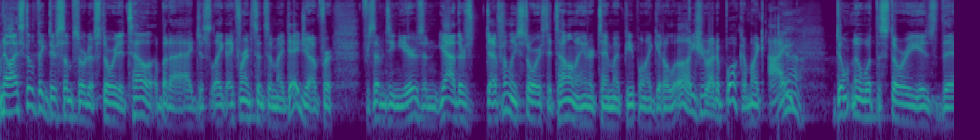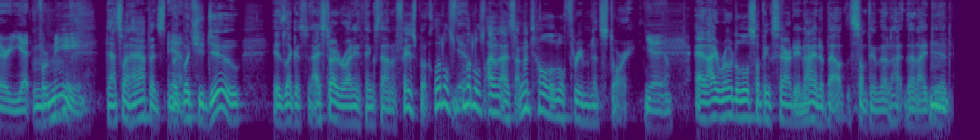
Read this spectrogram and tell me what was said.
No, I still think there's some sort of story to tell, but I, I just like, like for instance, in my day job for, for 17 years, and yeah, there's definitely stories to tell, and I entertain my people, and I get all, oh, you should write a book. I'm like, I Yeah. don't know what the story is there yet for me. That's what happens. Yeah. But what you do is, like I said, I started writing things down on Facebook. Little, Yeah. little. I, I'm going to tell a little three minute story. Yeah, yeah. And I wrote a little something Saturday night about something that I, that I did. Mm.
